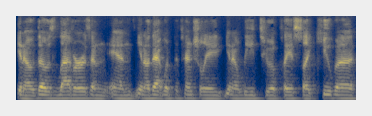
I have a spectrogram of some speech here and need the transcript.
you know, those levers, and and you know that would potentially, you know, lead to a place like Cuba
